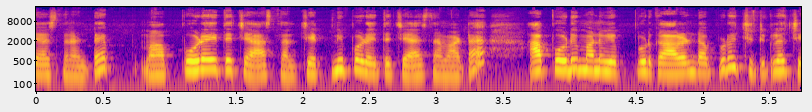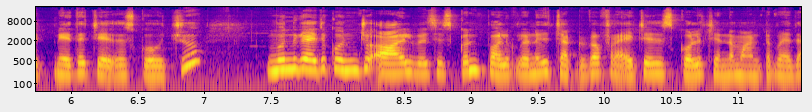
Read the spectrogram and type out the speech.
చేస్తానంటే పొడి అయితే చేస్తాను చట్నీ పొడి అయితే చేస్తాను అనమాట ఆ పొడి మనం ఎప్పుడు కావాలంటే అప్పుడు చిటికలో చట్నీ అయితే చేసేసుకోవచ్చు. ముందుగా అయితే కొంచెం ఆయిల్ వేసేసుకొని పలుకులు అనేది చక్కగా ఫ్రై చేసేసుకోవాలి చిన్న మంట మీద.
